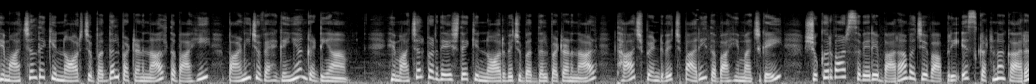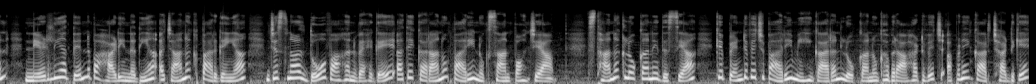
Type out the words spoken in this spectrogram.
ਹਿਮਾਚਲ ਦੇ ਕਿਨੌਰ 'ਚ ਬੱਦਲ ਪਟਣ ਨਾਲ ਤਬਾਹੀ, ਪਾਣੀ 'ਚ ਵਹਿ ਗਈਆਂ ਗੱਡੀਆਂ। ਹਿਮਾਚਲ ਪ੍ਰਦੇਸ਼ ਦੇ ਕਿਨੌਰ ਵਿੱਚ ਬੱਦਲ ਪਟਣ ਨਾਲ ਥਾਜ ਪਿੰਡ ਵਿੱਚ ਭਾਰੀ ਤਬਾਹੀ ਮਚ ਗਈ। ਸ਼ੁੱਕਰਵਾਰ ਸਵੇਰੇ 12 ਵਜੇ ਵਾਪਰੀ ਇਸ ਘਟਨਾ ਕਾਰਨ ਨੇੜਲੀਆਂ ਤਿੰਨ ਪਹਾੜੀ ਨਦੀਆਂ ਅਚਾਨਕ ਭਰ ਗਈਆਂ, ਜਿਸ ਨਾਲ ਦੋ ਵਾਹਨ ਵਹਿ ਗਏ ਅਤੇ ਘਰਾਂ ਨੂੰ ਭਾਰੀ ਨੁਕਸਾਨ ਪਹੁੰਚਿਆ। ਸਥਾਨਕ ਲੋਕਾਂ ਨੇ ਦੱਸਿਆ ਕਿ ਪਿੰਡ ਵਿੱਚ ਭਾਰੀ ਮੀਂਹ ਕਾਰਨ ਲੋਕਾਂ ਨੂੰ ਘਬਰਾਹਟ ਵਿੱਚ ਆਪਣੇ ਘਰ ਛੱਡ ਕੇ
